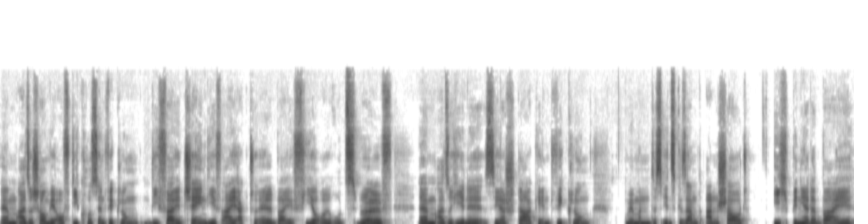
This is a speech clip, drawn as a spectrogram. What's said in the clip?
Ähm, also schauen wir auf die Kursentwicklung. DeFi-Chain, DFI aktuell bei 4,12 Euro. Ähm, also hier eine sehr starke Entwicklung. Wenn man das insgesamt anschaut, ich bin ja dabei,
